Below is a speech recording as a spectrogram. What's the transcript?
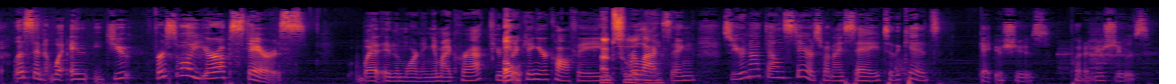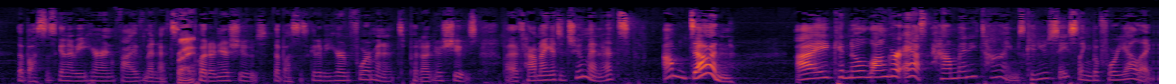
Listen, what, and you first of all, you're upstairs in the morning. Am I correct? You're Oh, drinking your coffee, absolutely. relaxing. So you're not downstairs when I say to the kids, "Get your shoes. Put on your shoes." The bus is going to be here in five minutes. Right. Put on your shoes. The bus is going to be here in four minutes. Put on your shoes. By the time I get to two minutes, I'm done. I can no longer ask, how many times can you say something before yelling?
